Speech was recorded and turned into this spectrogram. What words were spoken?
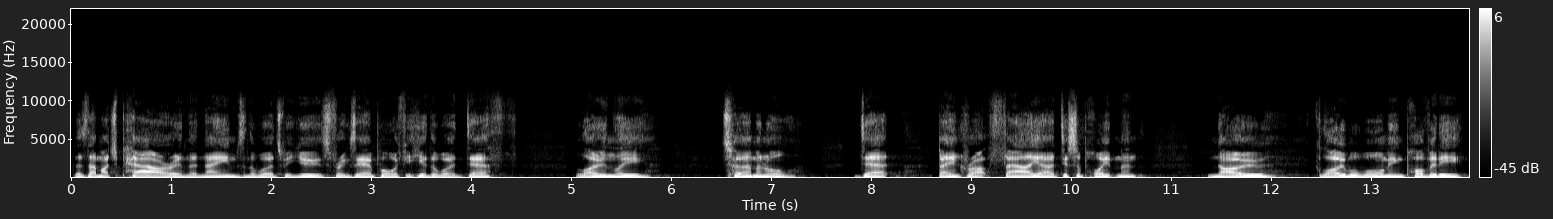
There's that much power in the names and the words we use. For example, if you hear the word death, lonely, terminal, debt, bankrupt, failure, disappointment, no, global warming, poverty,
